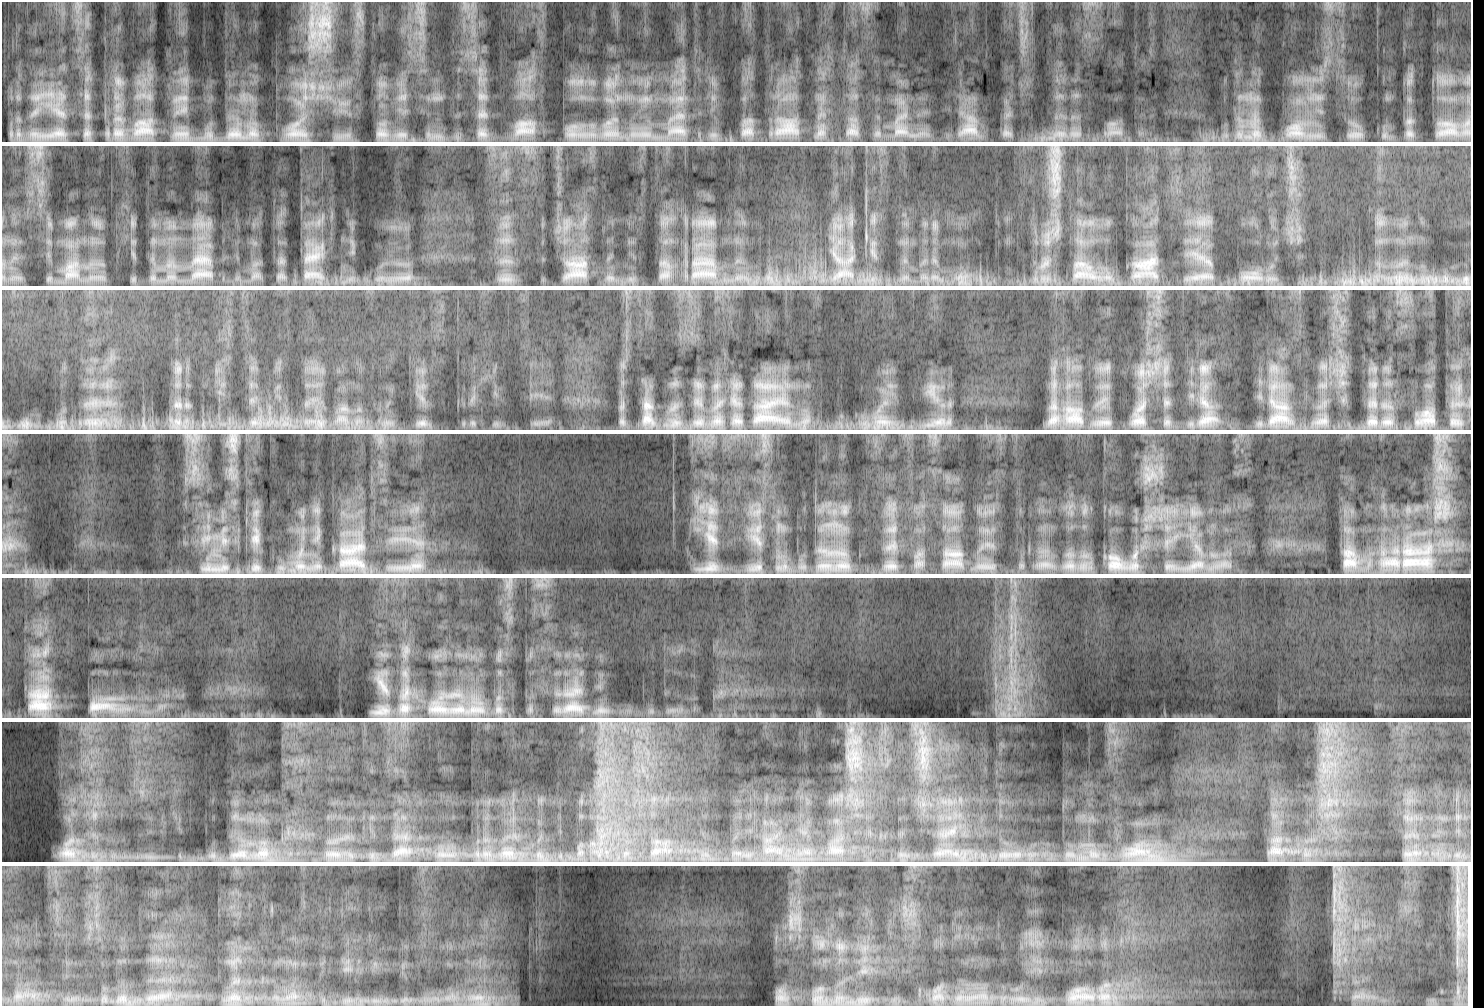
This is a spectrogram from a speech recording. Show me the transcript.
Продається приватний будинок площею 182,5 метрів квадратних та земельна ділянка 4 сотих. Будинок повністю укомплектований всіма необхідними меблями та технікою з сучасним інстаграмним якісним ремонтом. Зручна локація поруч Калинової Слободи, передмістя міста Івано-Франківськ, Крихівці. Ось так, друзі, виглядає на боковий двір. Нагадую, площа діля- ділянки на 4 сотих. Всі міські комунікації. І, звісно, будинок з фасадної сторони. Додатково ще є в нас там гараж та паливна. І заходимо безпосередньо у будинок. Отже, друзі, вхід будинок, велике дзеркало при виході, багато шаф для зберігання ваших речей, відеодомофон, також сигналізація. Всюди, де плитка на підігрів підлоги. Ось монолітні сходи на другий поверх. Включаємо світло.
